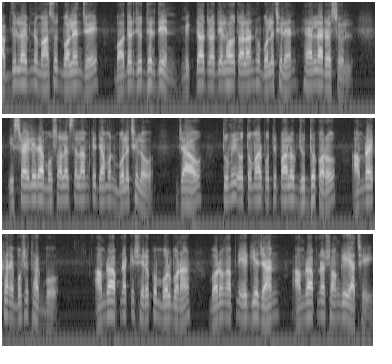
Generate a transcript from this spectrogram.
আবদুল্লাহ ইবনু মাসুদ বলেন যে, বদর যুদ্ধের দিন মিকদাদ রদিয়াল্লাহ তালাহু বলেছিলেন, হে আল্লাহ রসুল ইসরায়েলিরা মুসা আল্লাহ সাল্লামকে যেমন বলেছিল, যাও, তুমি ও তোমার প্রতিপালক যুদ্ধ করো, আমরা এখানে বসে থাকব। আমরা আপনাকে সেরকম বলব না, বরং আপনি এগিয়ে যান, আমরা আপনার সঙ্গেই আছি।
